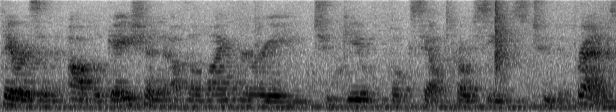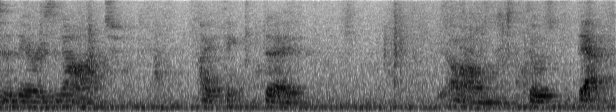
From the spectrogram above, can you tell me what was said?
there is an obligation of the library to give book sale proceeds to the Friends, and there is not. I think that um, those, that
